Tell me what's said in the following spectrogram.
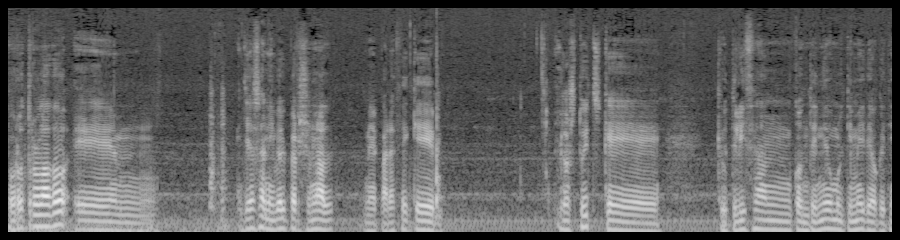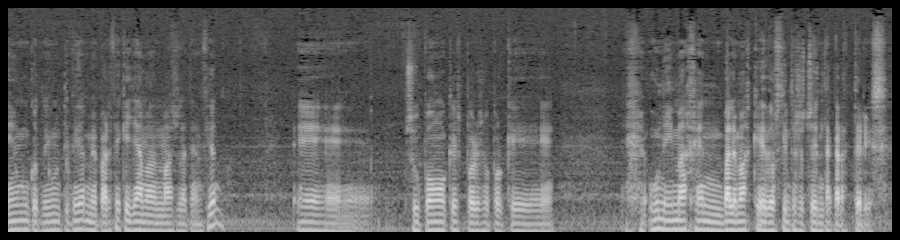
Por otro lado, em, ya es a nivel personal, me parece que los tweets que, que utilizan contenido multimedia o que tienen un contenido multimedia me parece que llaman más la atención. Eh, Supongo que es por eso, porque una imagen vale más que 280 caracteres.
